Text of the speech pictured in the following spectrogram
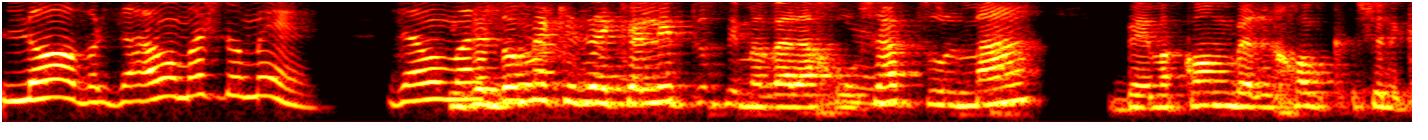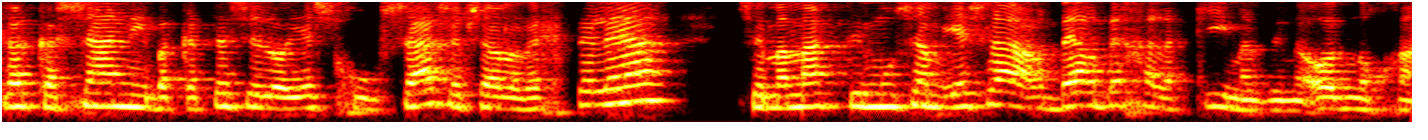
לא, אבל זה היה ממש דומה. זה ממש... זה דומה כי זה אקליפטוסים, אבל החורשה כן. צולמה במקום ברחוב שנקרא קשני, בקצה שלו יש חורשה שאפשר ללכת אליה, שממש צילמו שם, יש לה הרבה הרבה חלקים, אז היא מאוד נוחה.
